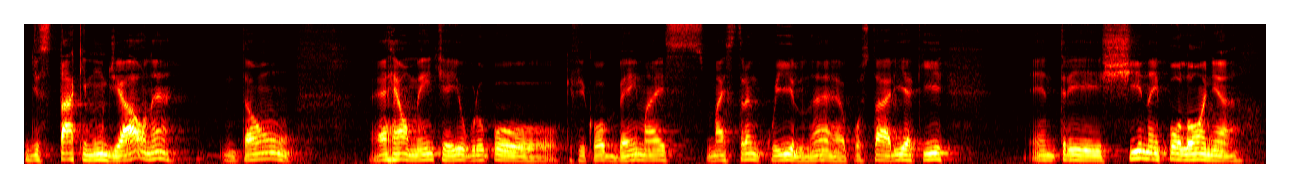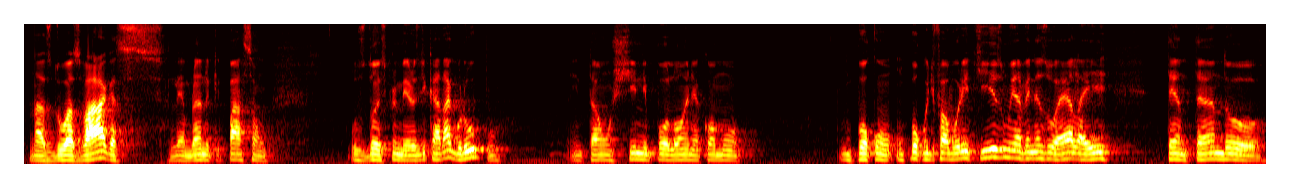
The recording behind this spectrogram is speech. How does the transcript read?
destaque mundial, né? Então é realmente aí o grupo que ficou bem mais, mais tranquilo, né? Eu postaria aqui entre China e Polônia nas duas vagas, lembrando que passam os dois primeiros de cada grupo. Então China e Polônia como um pouco, um pouco de favoritismo e a Venezuela aí tentando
